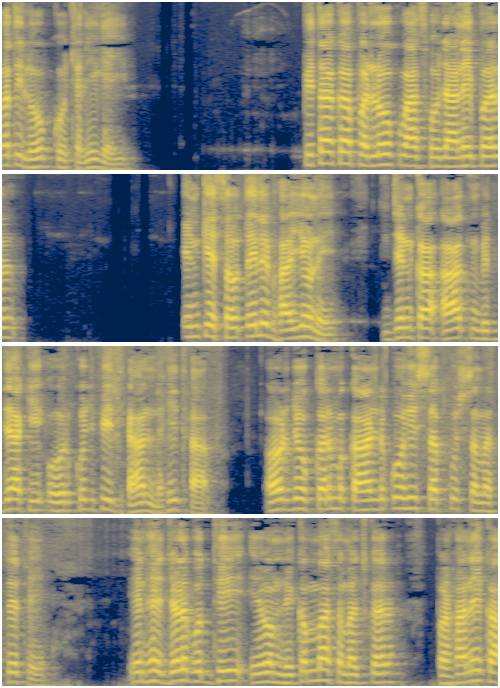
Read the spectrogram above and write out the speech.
पति लोक को चली गई। पिता का परलोकवास हो जाने पर इनके सौतेले भाइयों ने, जिनका आत्मविद्या की ओर कुछ भी ध्यान नहीं था और जो कर्म कांड को ही सब कुछ समझते थे, इन्हें जड़ बुद्धि एवं निकम्मा समझकर पढ़ाने का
